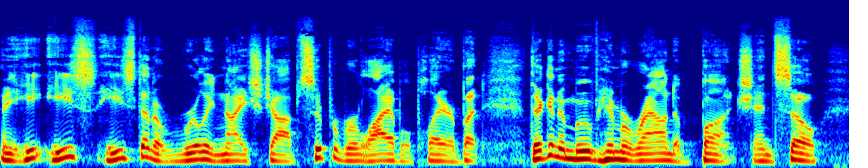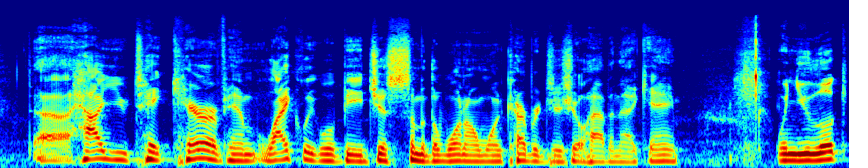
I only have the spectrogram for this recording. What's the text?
I mean, he, he's he's done a really nice job. Super reliable player, but they're going to move him around a bunch, and so uh, how you take care of him likely will be just some of the one-on-one coverages you'll have in that game. When you look,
